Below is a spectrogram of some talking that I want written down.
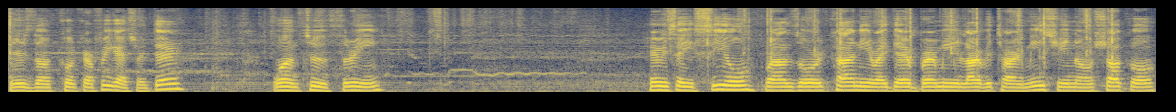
Here's the code card for you guys right there. One, two, three. Here we say Seel, Bronzor, Connie right there, Burmy, Larvitar, Minccino, Shuckle,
